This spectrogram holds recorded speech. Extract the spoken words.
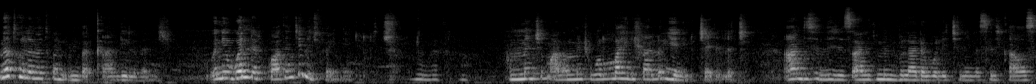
መቶ ለመቶ በቃ እንዴ ልበልሽ እኔ ወለድኳት እንጂ ልጅቷ የኔ አይደለች። አመንችም አላመንች ወላሂ ልሻለሁ የኔ ብቻ አይደለችም። አንድ ልጅ ልጅ ምን ብላ ደወለችን ይመስልሽ ከሐዋሳ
